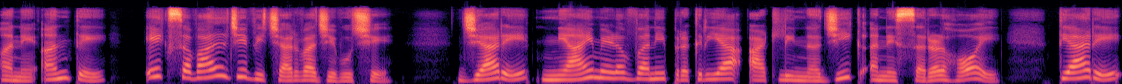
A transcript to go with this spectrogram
અને અંતે, એક સવાલ જે વિચારવા જેવો છે. જ્યારે ન્યાય મેળવવાની પ્રક્રિયા આટલી નજીક અને સરળ હોય, ત્યારે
